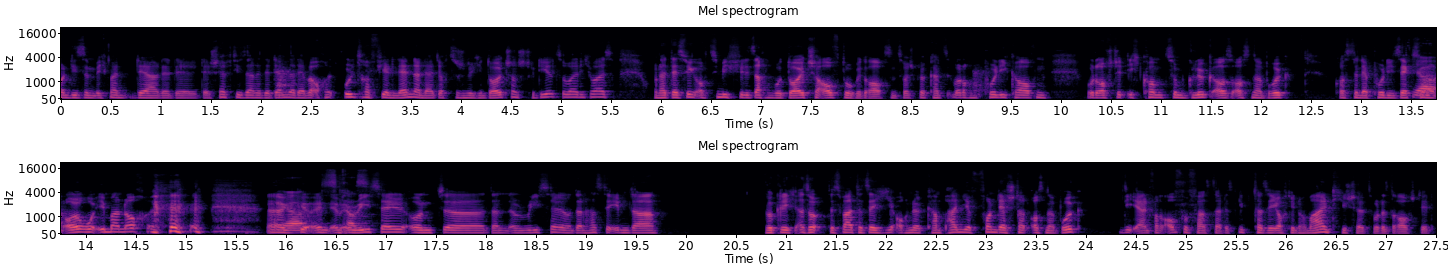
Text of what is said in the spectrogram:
von diesem, ich meine, der, der, der, Chefdesigner, der Demner, der war auch in ultra vielen Ländern, der hat ja auch zwischendurch in Deutschland studiert, soweit ich weiß, und hat deswegen auch ziemlich viele Sachen, wo deutsche Aufdrucke drauf sind. Zum Beispiel kannst du immer noch einen Pulli kaufen, wo drauf steht, ich komme zum Glück aus Osnabrück. Kostet der Pulli 600 Ja. Euro immer noch äh, Ja, im, ist im. Resale und äh, dann im Resale und dann hast du eben da wirklich, also das war tatsächlich auch eine Kampagne von der Stadt Osnabrück, die er einfach aufgefasst hat. Es gibt tatsächlich auch die normalen T-Shirts, wo das draufsteht,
